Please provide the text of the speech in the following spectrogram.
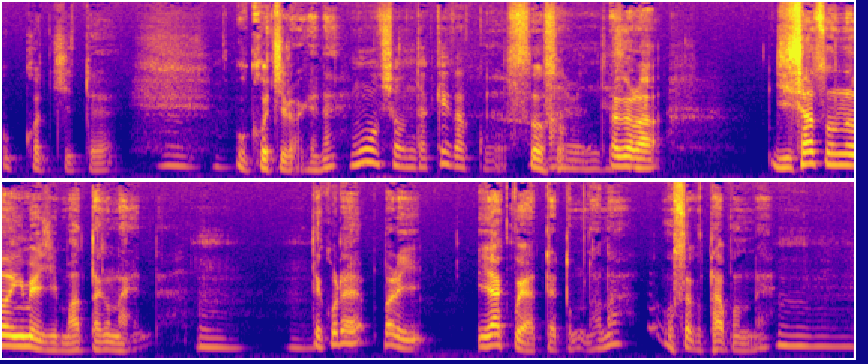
落っこっちて落っこっちるわけね。モーションだけがこうそうそう。あるんです、だから自殺のイメージ全くないんだ。うんでこれやっぱり役をやってると思うんだな。おそらく多分ね。うん。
